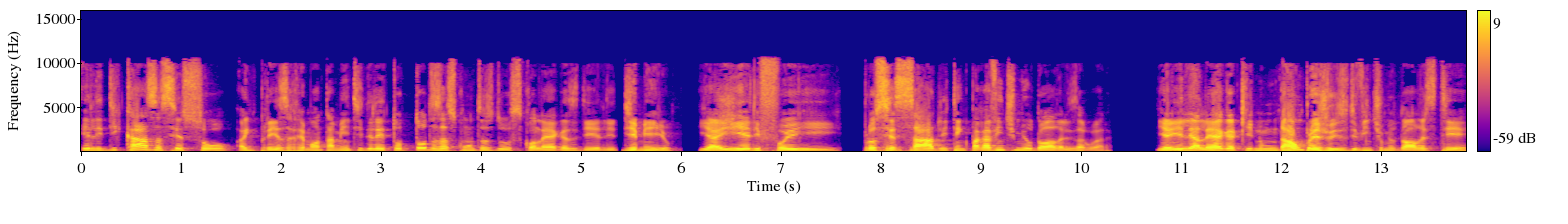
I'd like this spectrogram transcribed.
Ele de casa acessou a empresa remotamente e deletou todas as contas dos colegas dele de e-mail. E aí ele foi processado e tem que pagar 20 mil dólares agora. E aí ele alega que não dá um prejuízo de 20 mil dólares ter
